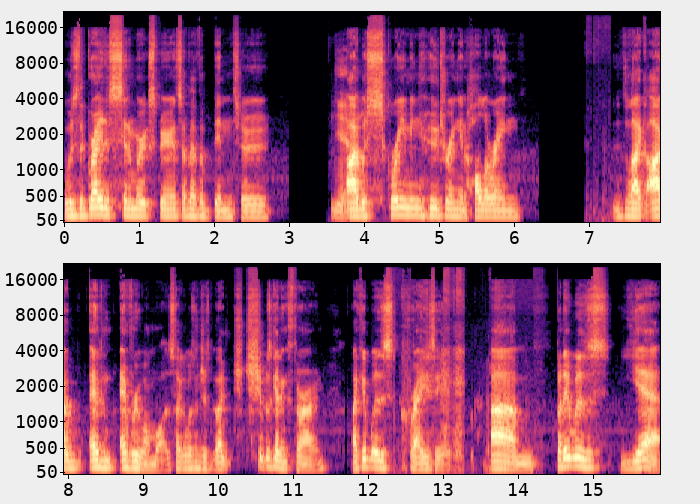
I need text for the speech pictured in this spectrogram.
It was the greatest cinema experience I've ever been to. Yeah. I was screaming, hootering, and hollering. Like I and everyone was like it wasn't just like shit was getting thrown. Like it was crazy. Um, but it was yeah.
